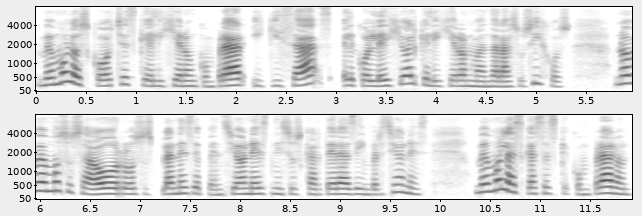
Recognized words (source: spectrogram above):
Vemos los coches que eligieron comprar y quizás el colegio al que eligieron mandar a sus hijos. No vemos sus ahorros, sus planes de pensiones ni sus carteras de inversiones. Vemos las casas que compraron,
